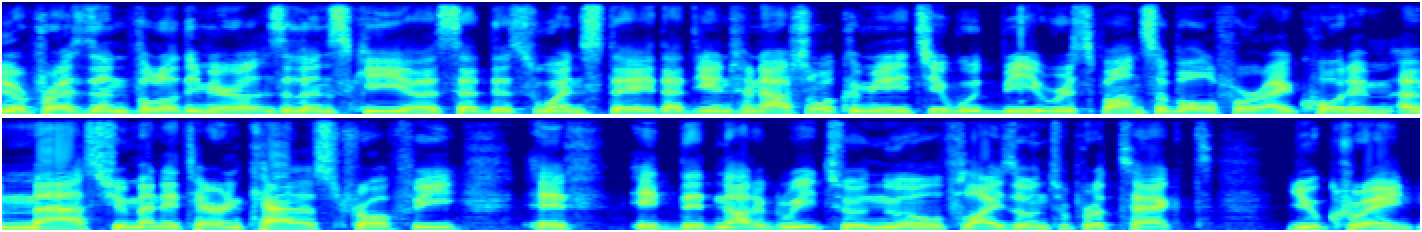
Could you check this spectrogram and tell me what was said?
Your president, Volodymyr Zelensky, uh, said this Wednesday that the international community would be responsible for, I quote him, a mass humanitarian catastrophe if it did not agree to a no fly zone to protect Ukraine.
